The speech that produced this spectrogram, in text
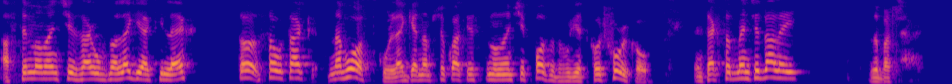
A w tym momencie zarówno Legia, jak i Lech to są tak na włosku. Legia na przykład jest w tym momencie poza 24. Więc jak to będzie dalej, zobaczymy.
